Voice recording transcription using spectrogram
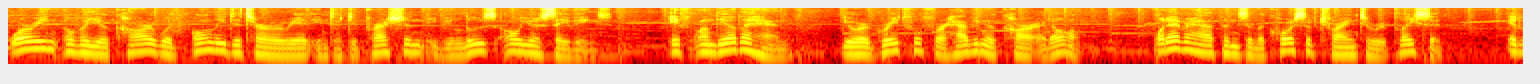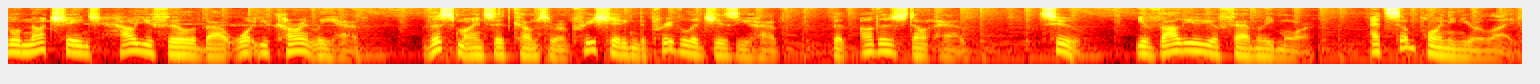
Worrying over your car would only deteriorate into depression if you lose all your savings. If, on the other hand, you are grateful for having a car at all, whatever happens in the course of trying to replace it, it will not change how you feel about what you currently have. This mindset comes from appreciating the privileges you have that others don't have. 2. You value your family more. At some point in your life,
